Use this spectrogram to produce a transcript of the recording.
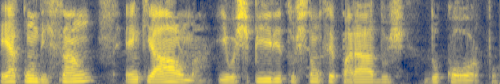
é a condição em que a alma e o espírito são separados do corpo.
